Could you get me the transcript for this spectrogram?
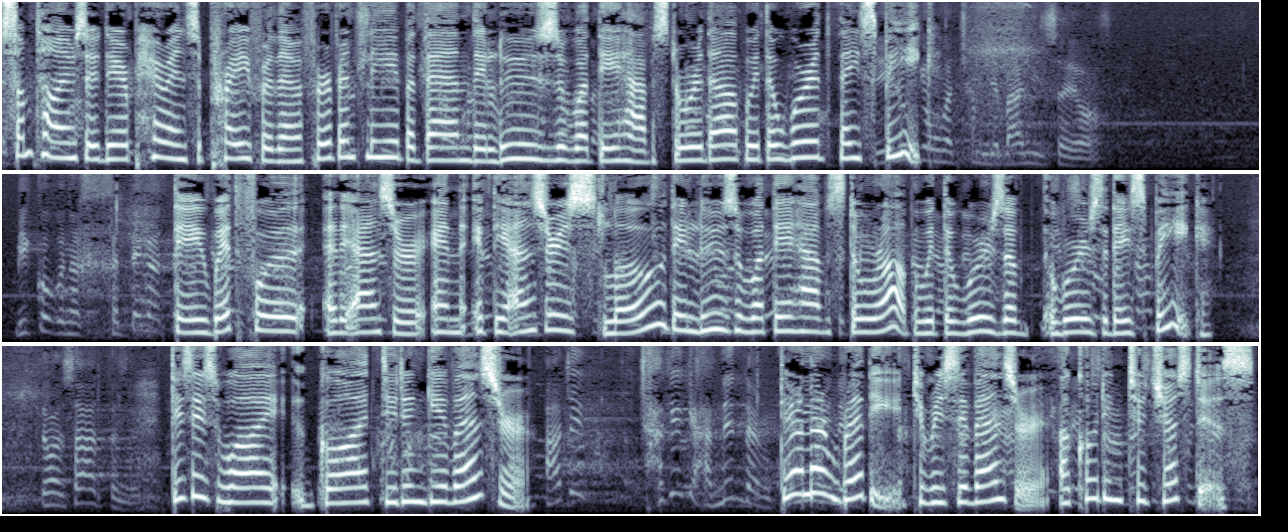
Sometimes their parents pray for them fervently, but then they lose what they have stored up with the word they speak. They wait for the answer, and if the answer is slow, they lose what they have stored up with the words of words they speak. This is why God didn't give answer. They are not ready to receive answer according to justice.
